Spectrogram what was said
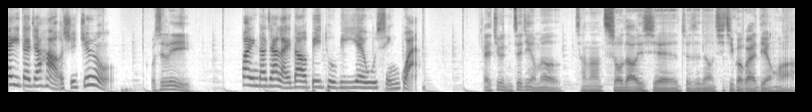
嗨，大家好，我是 June，我是丽，欢迎大家来到 B to B 业务行馆。哎，June，你最近有没有常常收到一些就是那种奇奇怪怪的电话？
